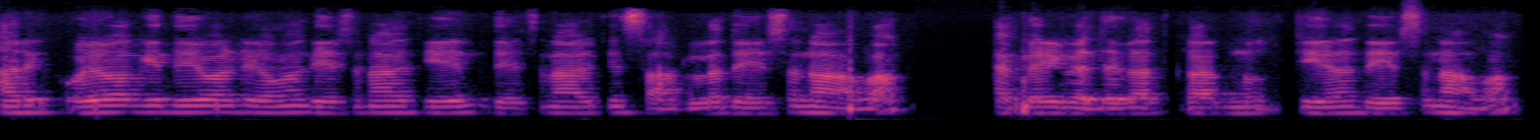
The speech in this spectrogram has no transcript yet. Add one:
හරි ඔය වගේ දේවල් ටික තමයි දේශනාවේ තියෙන දේශනාවේ තියෙන සරල දේශනාවක්. හැබැයි වැදගත් කරුණු තියෙන දේශනාවක්.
